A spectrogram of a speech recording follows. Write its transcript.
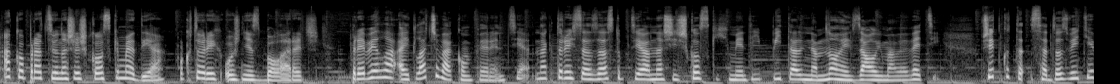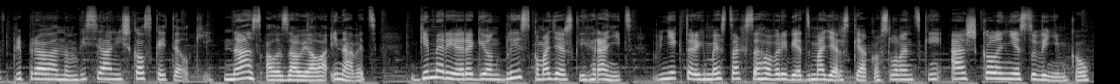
ako pracujú naše školské médiá, o ktorých už dnes bola reč. Prebiehla aj tlačová konferencia, na ktorej sa zástupcia našich školských médií pýtali na mnohé zaujímavé veci. Všetko t- sa dozviete v pripravovanom vysielaní školskej telky. Nás ale zaujala iná vec. Gemer je región blízko maďarských hraníc. V niektorých mestách sa hovorí viac maďarsky ako slovenský a školy nie sú výnimkou.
